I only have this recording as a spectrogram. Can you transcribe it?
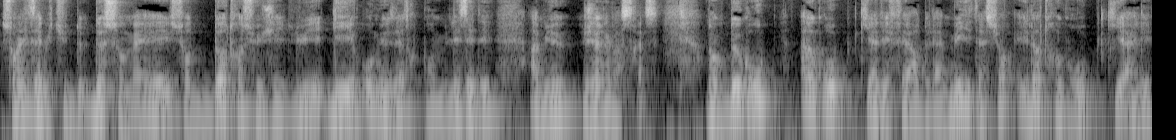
sur les habitudes de sommeil, sur d'autres sujets liés au mieux-être pour les aider à mieux gérer leur stress. Donc deux groupes, un groupe qui allait faire de la méditation et l'autre groupe qui allait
